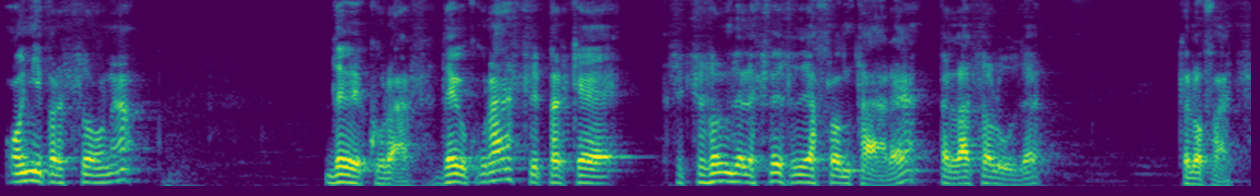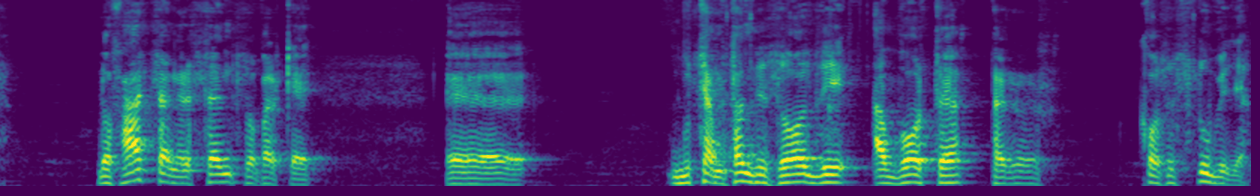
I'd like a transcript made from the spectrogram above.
ogni persona deve curarsi, deve curarsi perché se ci sono delle spese da affrontare per la salute, che lo faccia. Lo faccia nel senso perché eh, buttiamo tanti soldi a volte per cose stupide,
